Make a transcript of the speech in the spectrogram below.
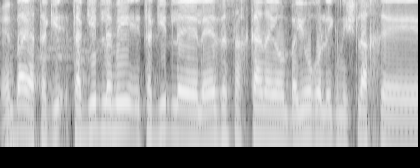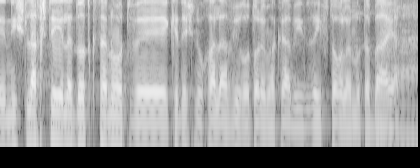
אין בעיה, תגיד, תגיד, למי, תגיד לאיזה שחקן היום ביורוליג נשלח, אה, נשלח שתי ילדות קטנות ו- כדי שנוכל להעביר אותו למכבי, אם זה יפתור לנו את הבעיה.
